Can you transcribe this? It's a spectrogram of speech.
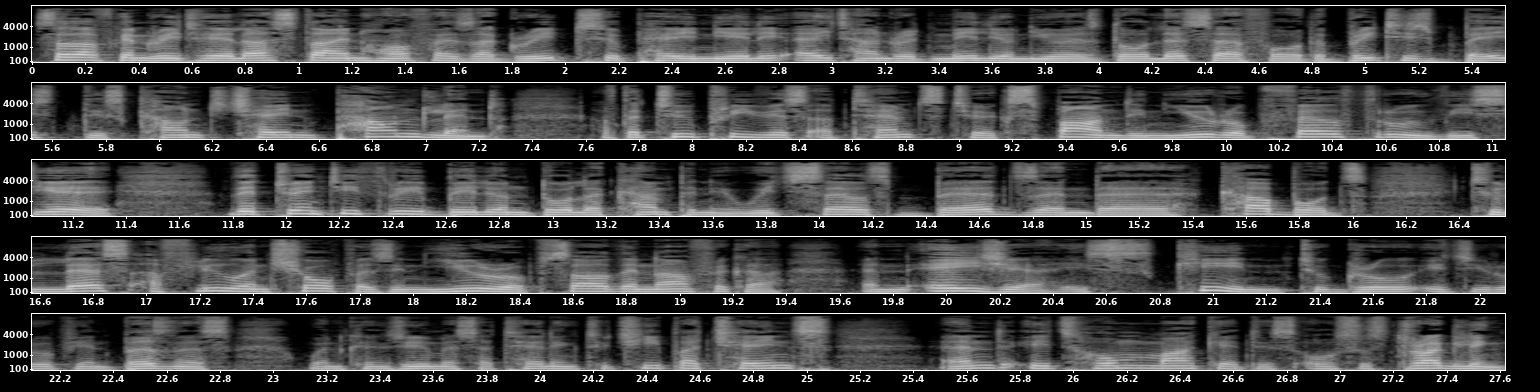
South African retailer Steinhoff has agreed to pay nearly 800 million US dollars uh, for the British-based discount chain Poundland after two previous attempts to expand in Europe fell through this year. The 23 billion dollar company, which sells beds and uh, cupboards to less affluent shoppers in Europe, Southern Africa, and Asia, is keen to grow its European business when consumers are turning to cheaper chains and its home market is also struggling.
